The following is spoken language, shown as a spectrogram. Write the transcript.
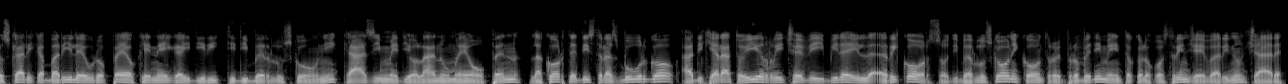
lo scaricabarile europeo che nega i diritti di Berlusconi, casi Mediolanum e Open, la Corte di Strasburgo ha dichiarato irricevibile il ricorso di Berlusconi contro il provvedimento che lo costringeva a rinunciare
